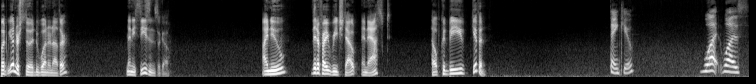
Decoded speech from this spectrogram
but we understood one another many seasons ago. I knew that if I reached out and asked, help could be given. Thank you. What was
